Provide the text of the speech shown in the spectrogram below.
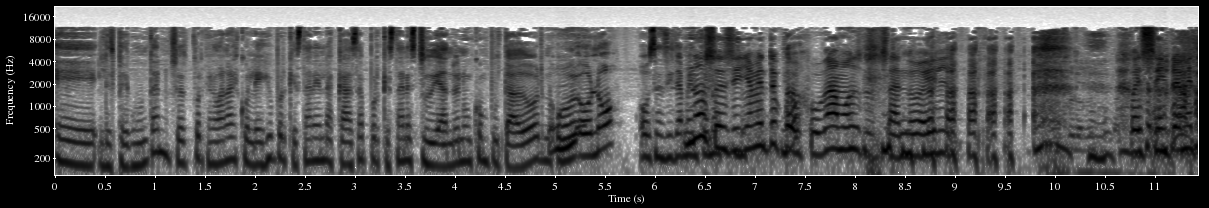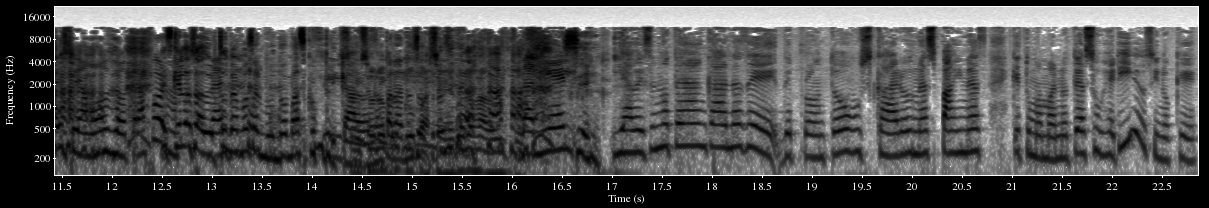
eh, les preguntan, ¿ustedes por qué no van al colegio? ¿Por qué están en la casa? ¿Por qué están estudiando en un computador? ¿No? ¿O, o no? ¿O sencillamente No, sencillamente pues jugamos usando el... Pues simplemente estudiamos de otra forma. Es que los adultos vemos el mundo más complicado, ¿no? solo Para nosotros. los. Daniel, Sí. y a veces no te dan ganas de de pronto buscar unas páginas que tu mamá no te ha sugerido, sino que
